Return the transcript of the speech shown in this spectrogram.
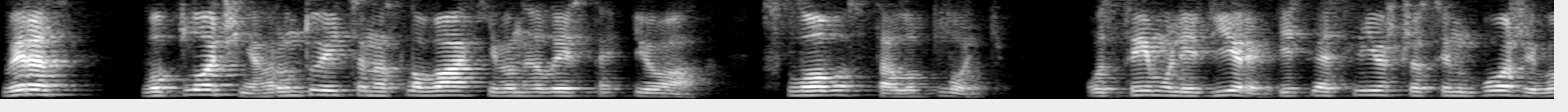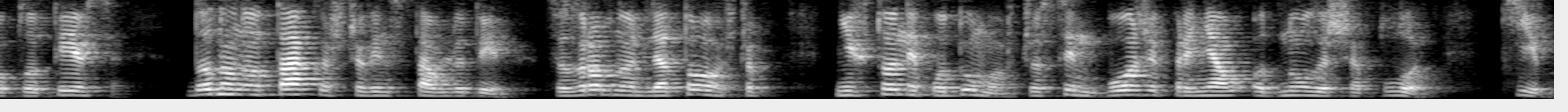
Вираз воплочення ґрунтується на словах Євангелиста Іоанна. Слово стало плоттю. У символі віри, після слів, що Син Божий воплотився, додано також, що він став людиною. Це зроблено для того, щоб ніхто не подумав, що Син Божий прийняв одну лише плоть, тіло,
